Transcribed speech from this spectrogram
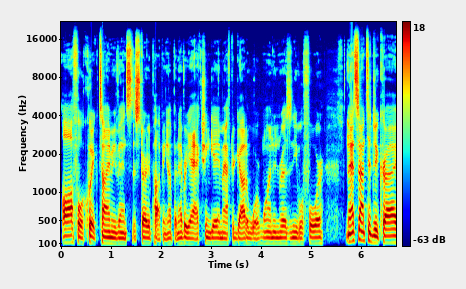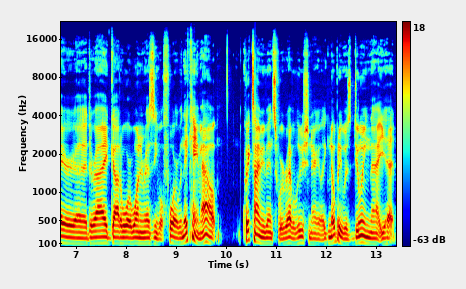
awful quick time events that started popping up in every action game after God of War 1 and Resident Evil 4. And that's not to decry or uh, deride God of War 1 and Resident Evil 4. When they came out, quick time events were revolutionary. Like nobody was doing that yet.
